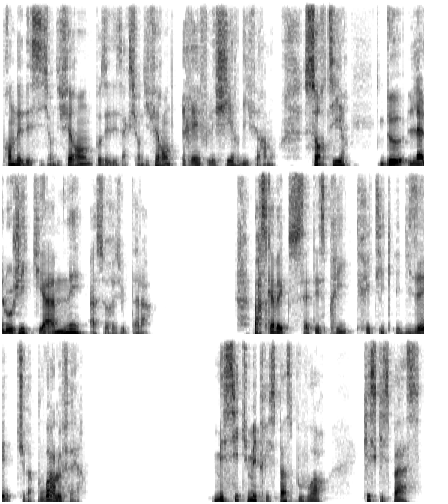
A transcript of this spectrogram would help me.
prendre des décisions différentes, poser des actions différentes, réfléchir différemment, sortir de la logique qui a amené à ce résultat-là. Parce qu'avec cet esprit critique aiguisé, tu vas pouvoir le faire. Mais si tu maîtrises pas ce pouvoir, qu'est-ce qui se passe?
